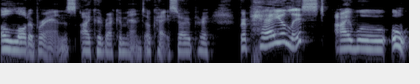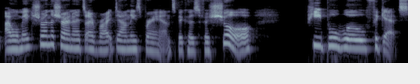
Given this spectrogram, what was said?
a lot of brands I could recommend. Okay, so pre- prepare your list. I will. Oh, I will make sure in the show notes I write down these brands because for sure people will forget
